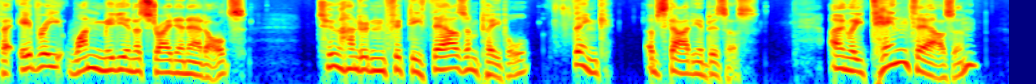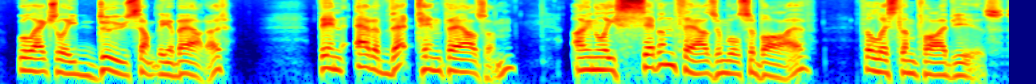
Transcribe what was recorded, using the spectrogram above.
for every 1 million Australian adults, 250,000 people think of starting a business. Only 10,000 will actually do something about it. Then out of that 10,000, only 7,000 will survive for less than five years.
